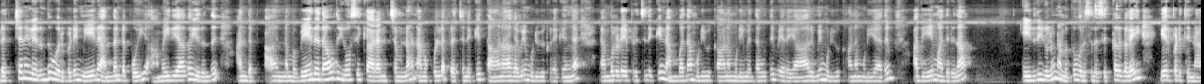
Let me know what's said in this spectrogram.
பிரச்சனையிலிருந்து ஒருபடி மேலே அந்தண்ட போய் அமைதியாக இருந்து அந்த நம்ம வேறு ஏதாவது யோசிக்க ஆரம்பித்தோம்னா நமக்குள்ள பிரச்சனைக்கு தானாகவே முடிவு கிடைக்குங்க. நம்மளுடைய பிரச்சனைக்கு நம்ம தான் முடிவு காண முடியுமே தவிர்த்து வேறு யாருமே முடிவு காண முடியாது. அதே மாதிரி தான் எதிரிகளும் நமக்கு ஒரு சில சிக்கல்களை ஏற்படுத்தினா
